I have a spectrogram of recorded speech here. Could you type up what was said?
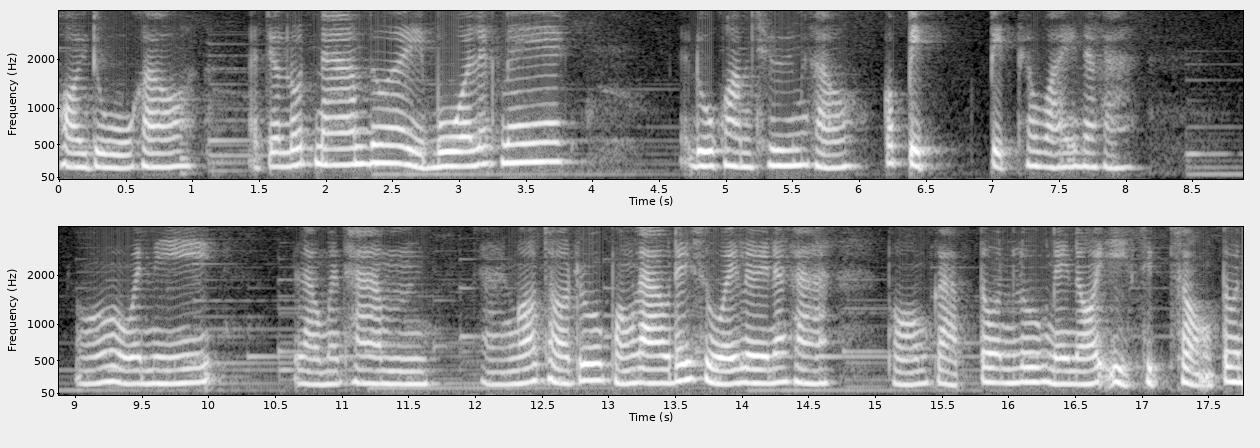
คอยดูเขา อาจจะลดน้ำด้วยบัวเล็ก ดูความชื้นเขาก็ปิดปิดเขาไว้นะคะโอ้วันนี้เรามาทำอ่าง้อถอดรูปของเราได้สวยเลยนะคะ พร้อมกับต้นลูกน้อยอีก 12 ต้น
